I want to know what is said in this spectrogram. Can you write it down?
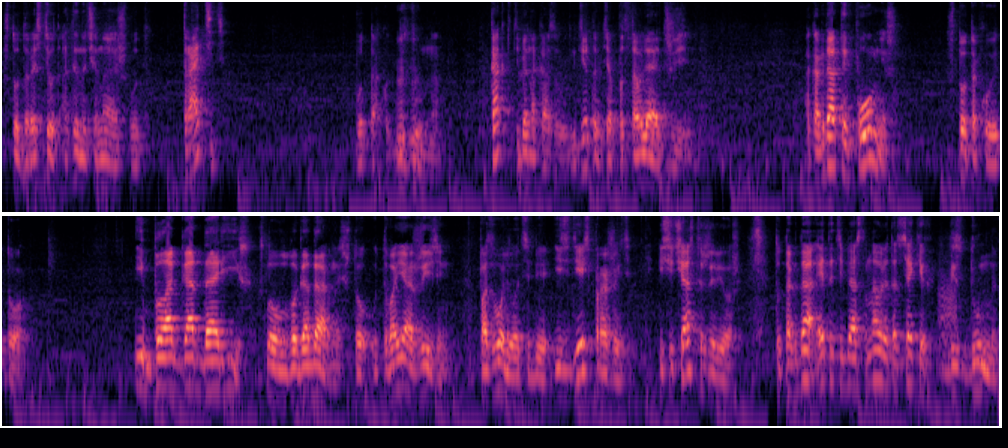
что-то растет, а ты начинаешь вот тратить, вот так вот бездумно, как-то тебя наказывают, где-то тебя подставляет жизнь. А когда ты помнишь, что такое то, и благодаришь, слово благодарность, что твоя жизнь позволила тебе и здесь прожить, и сейчас ты живешь, то тогда это тебя останавливает от всяких бездумных,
